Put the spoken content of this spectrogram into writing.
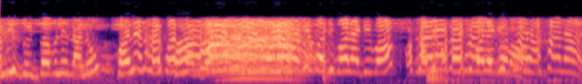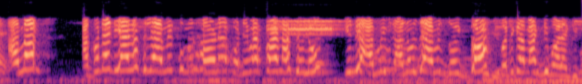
আমি যোগ্য বুলি জানো। হয়নে নহয়? লাগিব দিব লাগিব। আমাক আগতে দিয়া নাছিলে আমি কোনো ধৰণৰ প্ৰতিবাদ কৰা নাছিলো। কিন্তু আমি জানো যে আমি যোগ্য গতিকে আমাক দিব লাগিব?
